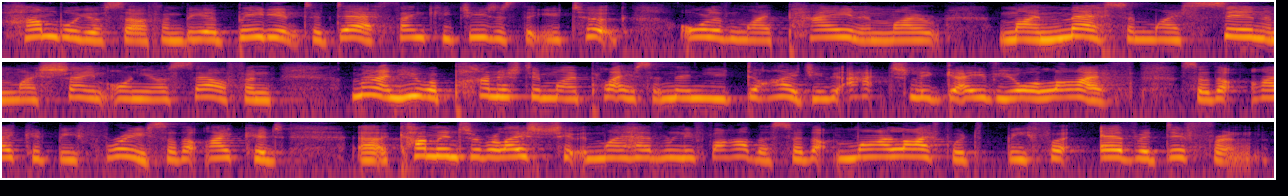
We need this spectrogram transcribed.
humble yourself and be obedient to death. Thank you, Jesus, that you took all of my pain and my, my mess and my sin and my shame on yourself. And man, you were punished in my place and then you died. You actually gave your life so that I could be free, so that I could uh, come into a relationship with my Heavenly Father, so that my life would be forever different.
